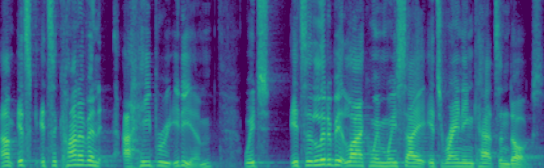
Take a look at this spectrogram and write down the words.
Um, it's, it's a kind of an, a Hebrew idiom, which it's a little bit like when we say it's raining cats and dogs,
